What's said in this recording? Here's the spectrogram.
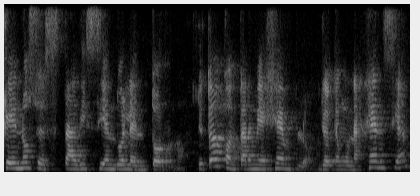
qué nos está diciendo el entorno. Yo te voy a contar mi ejemplo. Yo tengo una agencia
